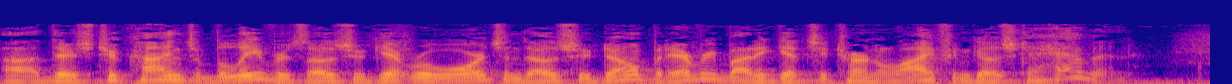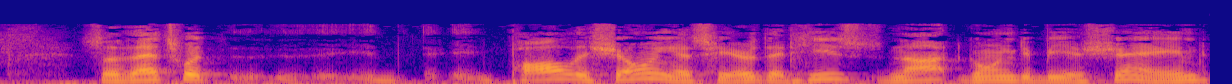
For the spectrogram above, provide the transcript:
Uh, there's two kinds of believers, those who get rewards and those who don't, but everybody gets eternal life and goes to heaven. So that's what Paul is showing us here that he's not going to be ashamed,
